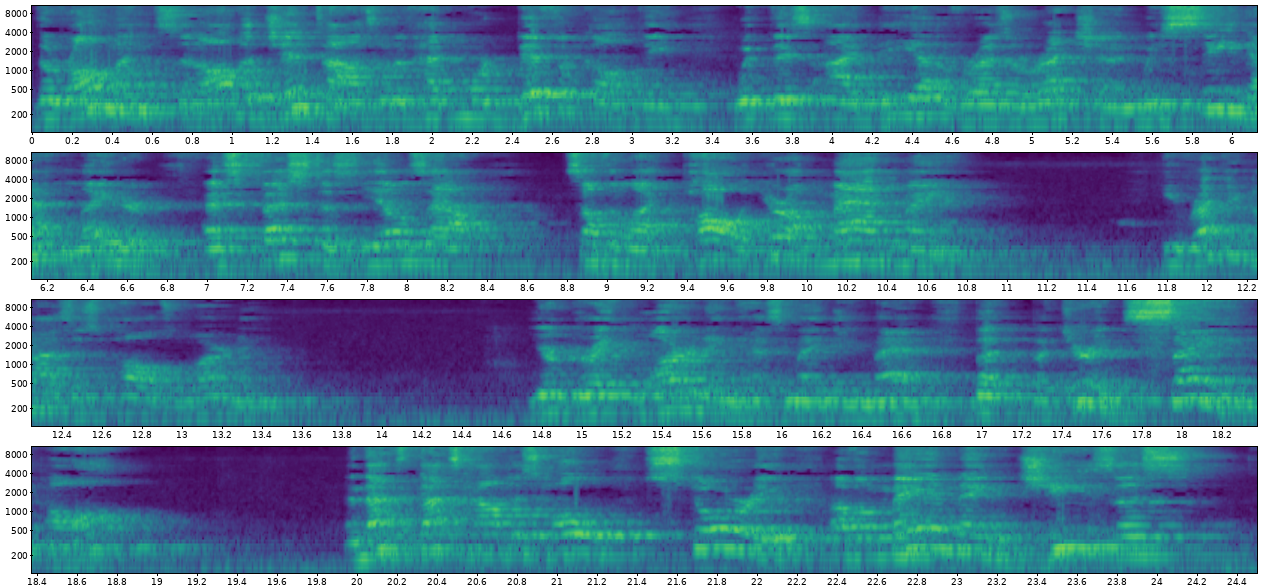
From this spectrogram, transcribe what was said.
The Romans and all the Gentiles would have had more difficulty with this idea of resurrection. And we see that later as Festus yells out something like, Paul, you're a madman. He recognizes Paul's learning. Your great learning has made you mad. But, but you're insane, Paul. And that's, that's how this whole story of a man named Jesus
